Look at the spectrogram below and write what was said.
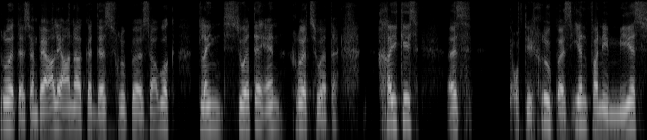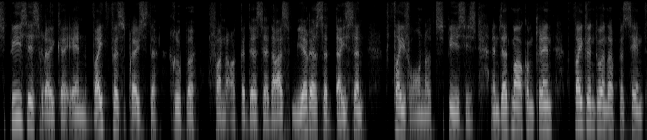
grootes en by al die ander akedusgroepe is daar ook klein soorte en groot soorte. Geitjies is of die groep is een van die mees spesiesryke en wydverspreide groepe van akedisse. Daar's meer as 1500 spesies en dit maak omtrent 25%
